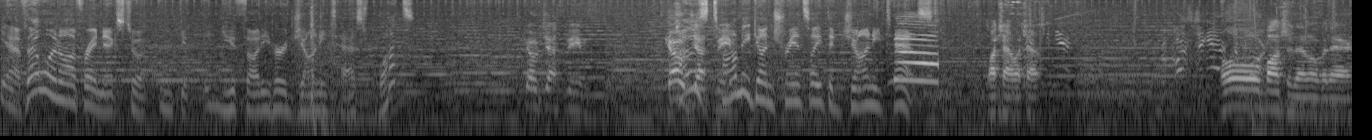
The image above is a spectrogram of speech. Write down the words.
Yeah, if that went off right next to it, you thought he heard Johnny Test. What? Go, Death Beam. How Go, does Death Beam. Tommy gun translate to Johnny Test? Watch out, watch out. Requesting air Whole bunch of them over there.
